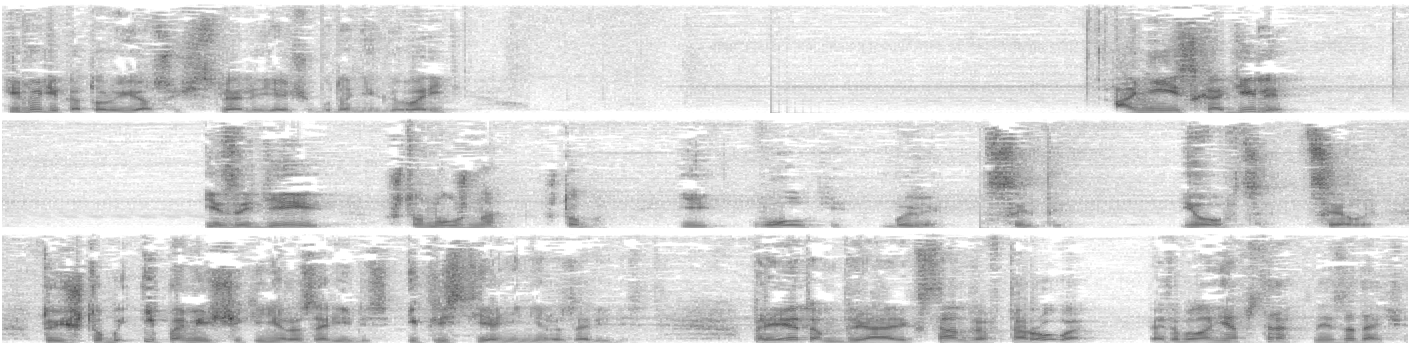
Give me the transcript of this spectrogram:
и люди, которые ее осуществляли, я еще буду о них говорить, они исходили из идеи, что нужно, чтобы и волки были сыты, и овцы целы. То есть, чтобы и помещики не разорились, и крестьяне не разорились. При этом для Александра II это была не абстрактная задача.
